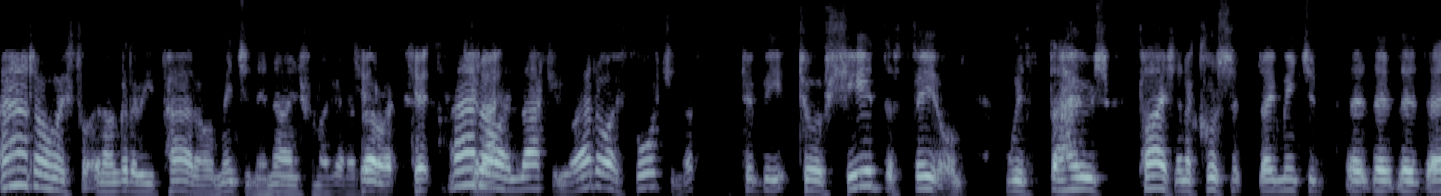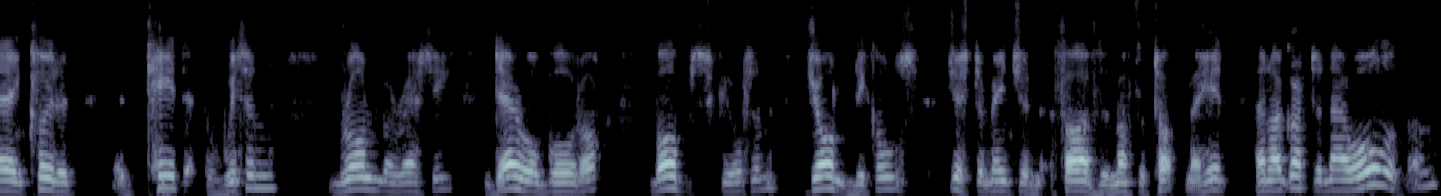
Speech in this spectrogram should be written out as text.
aren't I? And I'm going to be part. I'll mention their names when I go to Ballarat. Aren't I, I lucky? Aren't I fortunate to be to have shared the field with those players? And of course, they mentioned uh, they, they, included uh, Ted Whitten, Ron Barassi, Darrel Baldock, Bob Skilton, John Nicholls, just to mention five of them off the top of my head. And I got to know all of them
